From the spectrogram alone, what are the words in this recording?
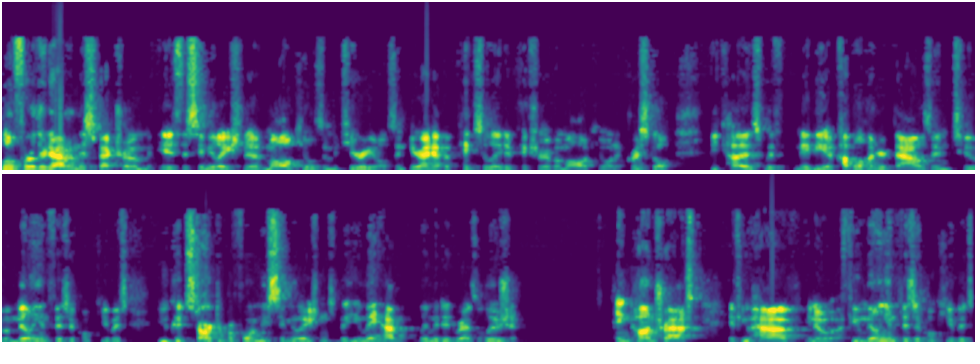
A little further down on this spectrum is the simulation of molecules and materials. And here I have a pixelated picture of a molecule and a crystal because with maybe a couple hundred thousand to a million physical qubits, you could start to perform these simulations, but you may have limited resolution. In contrast, if you have you know a few million physical qubits,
